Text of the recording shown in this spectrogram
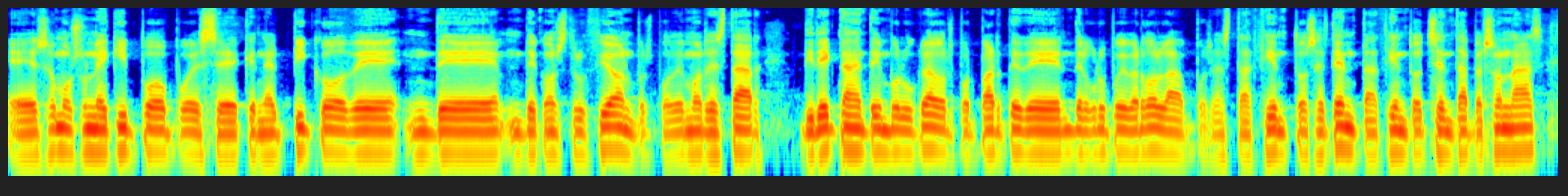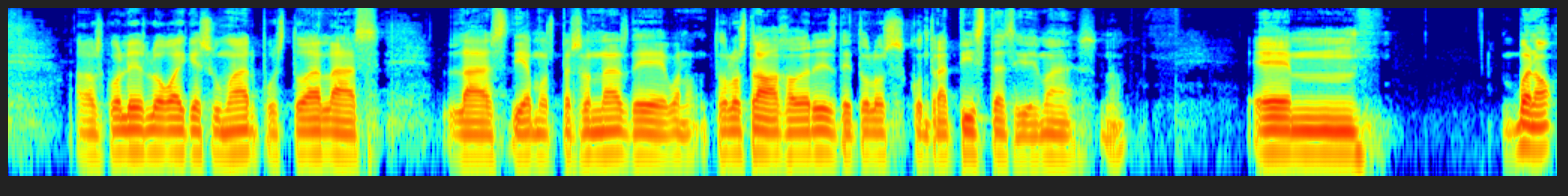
eh, somos un equipo pues, eh, que en el pico de, construcción pues, podemos estar directamente involucrados por parte del Grupo Iberdola pues, hasta 170, 180 personas, a los cuales luego hay que sumar pues, todas las, las digamos, personas de, bueno, todos los trabajadores, de todos los contratistas y demás. ¿no? Em, bueno,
